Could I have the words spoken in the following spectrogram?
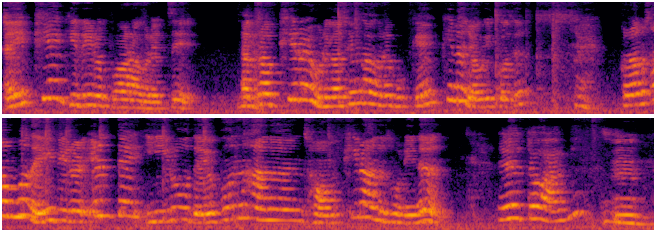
AP의 길이를 구하라 그랬지? 자, 네. 그럼 P를 우리가 생각을 해볼게. P는 여기 있거든? 네. 그럼 3분 AB를 1대 2로 내분하는 점 P라는 소리는 네, 또 아니? 음,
